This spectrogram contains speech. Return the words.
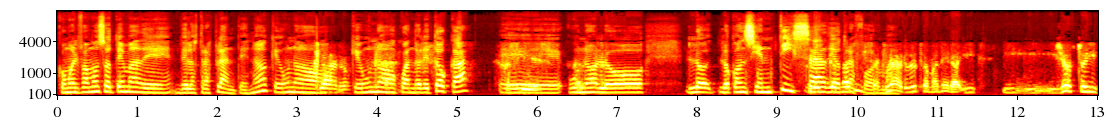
como el famoso tema de, de los trasplantes, ¿no? Que uno, Claro. que uno cuando le toca, eh, uno lo, lo, lo concientiza de otra forma. Claro, de otra manera. Y, y, y yo estoy,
